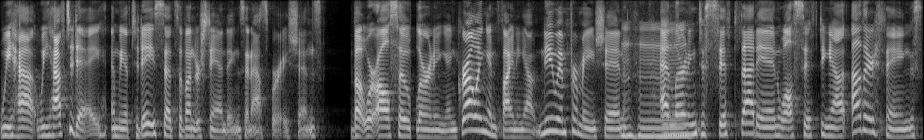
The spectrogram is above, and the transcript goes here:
we have we have today and we have today's sets of understandings and aspirations but we're also learning and growing and finding out new information mm-hmm. and learning to sift that in while sifting out other things.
